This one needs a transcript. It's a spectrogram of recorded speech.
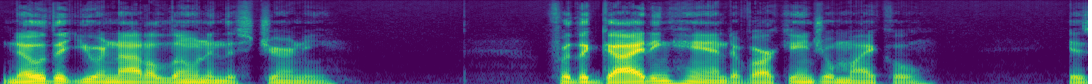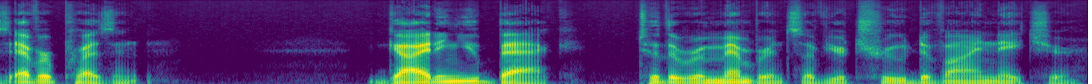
Know that you are not alone in this journey, for the guiding hand of Archangel Michael is ever present, guiding you back to the remembrance of your true divine nature.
